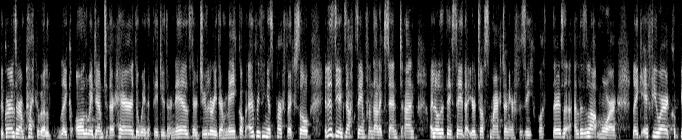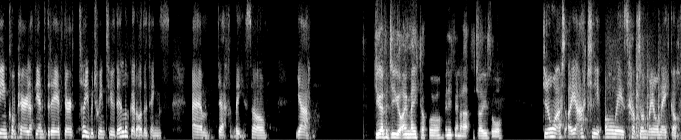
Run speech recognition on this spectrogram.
The girls are impeccable, like all the way down to their hair, the way that they do their nails, their jewelry, their makeup, everything is perfect. So it is the exact same from that extent. And I know that they say that you're just marked on your physique, but there's a there's a lot more. Like if you are being compared at the end of the day, if they're tied between two, they'll look at other things. Um, definitely. So yeah, do you ever do your own makeup or anything like that for shows or do you know what? I actually always have done my own makeup.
